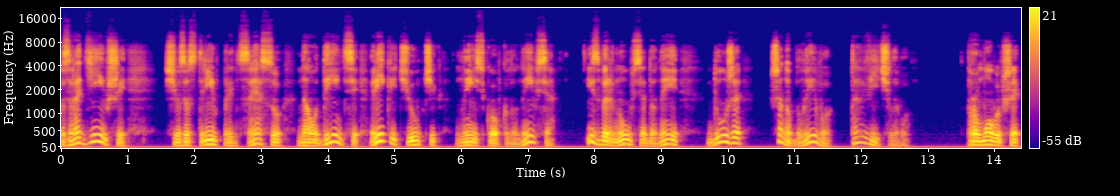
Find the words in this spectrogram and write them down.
Зрадівши, що зустрів принцесу наодинці, ріки Чубчик низько вклонився і звернувся до неї дуже шанобливо та ввічливо. Промовивши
